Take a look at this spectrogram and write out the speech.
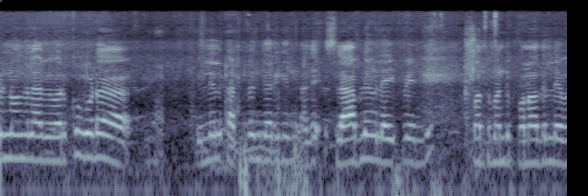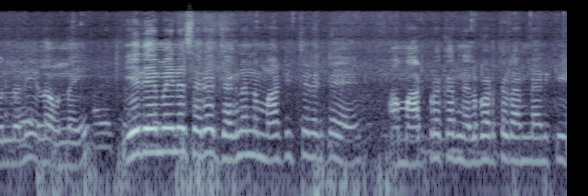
రెండు వందల యాభై వరకు కూడా ఇల్లులు కట్టడం జరిగింది. అదే స్లాబ్ లెవెల్ అయిపోయింది. కొంతమంది పునాదుల లెవెల్లోనే ఇలా ఉన్నాయి. ఏదేమైనా సరే జగనన్న మాట ఇచ్చాడంటే ఆ మాట ప్రకారం నిలబడతాడు అనడానికి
